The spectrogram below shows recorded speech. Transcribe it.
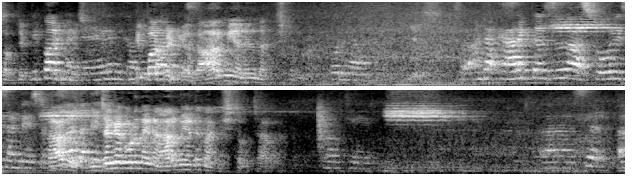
సబ్జెక్ట్ డిపార్ట్మెంట్ department? కాదు ఆర్మీ అనేది నాకు ఇష్టం అంటే ఆ క్యారెక్టర్స్ ఆ స్టోరీస్ అంటే ఇష్టం. కాదు అదే- నిజంగా కూడా నేను ఆర్మీ అంటే నాకు ఇష్టం చాలా. ఓకే సార్ ఆ,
